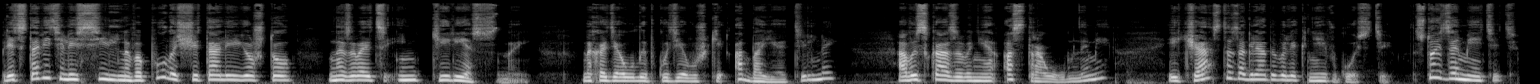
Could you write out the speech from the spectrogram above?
Представители сильного пола считали ее, что называется, интересной, находя улыбку девушки обаятельной, а высказывания остроумными, и часто заглядывали к ней в гости. Стоит заметить,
